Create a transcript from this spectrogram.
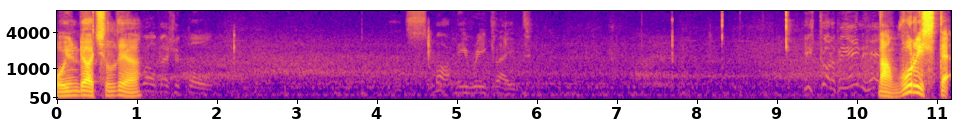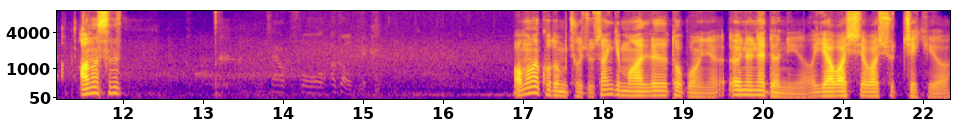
Oyun bir açıldı ya. Lan vur işte. Anasını amına kodumu çocuğu sanki mahallede top oynuyor. Önüne dönüyor. Yavaş yavaş şut çekiyor.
